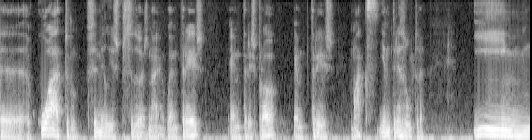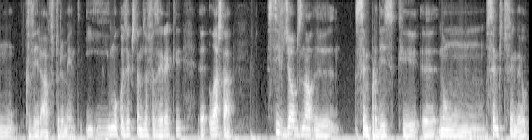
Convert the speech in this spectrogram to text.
uh, quatro famílias de processadores, não é? O M3, M3 Pro, M3 Max e M3 Ultra. E que virá futuramente. E, e uma coisa que estamos a fazer é que, uh, lá está, Steve Jobs. Uh, sempre disse que uh, não sempre defendeu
